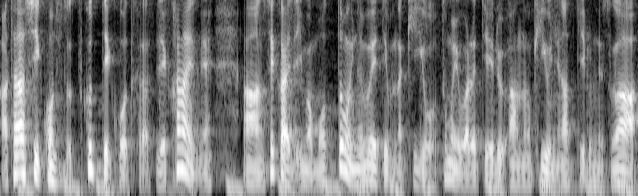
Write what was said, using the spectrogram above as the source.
新しいコンテンツを作っていこうという形で、かなりね、あの世界で今最もイノベーティブな企業とも言われているあの企業になっているんですが、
